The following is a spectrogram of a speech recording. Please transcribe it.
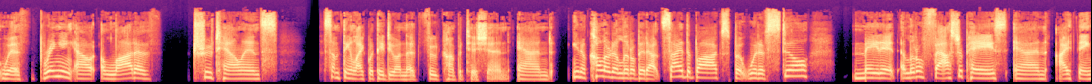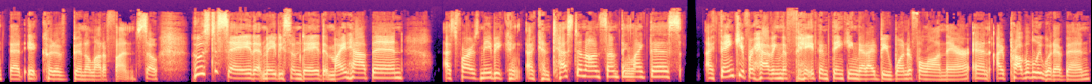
with bringing out a lot of true talents, something like what they do on the food competition and, you know, colored a little bit outside the box, but would have still made it a little faster pace and I think that it could have been a lot of fun. So who's to say that maybe someday that might happen as far as maybe a contestant on something like this? I thank you for having the faith and thinking that I'd be wonderful on there. And I probably would have been.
